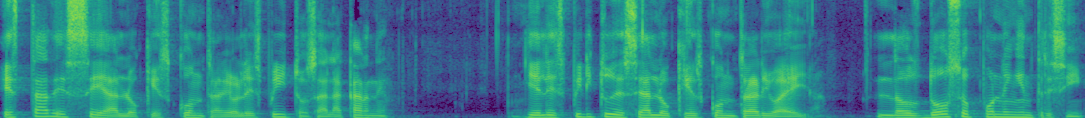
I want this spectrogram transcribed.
esta desea lo que es contrario al Espíritu, o sea, la carne, y el Espíritu desea lo que es contrario a ella los dos se oponen entre sí,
